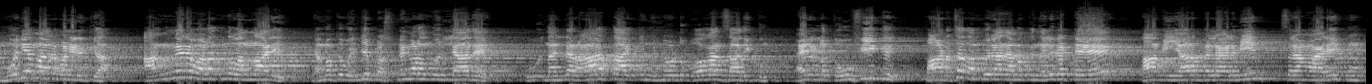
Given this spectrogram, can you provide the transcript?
മൂല്യമാരെ പണിയെടുക്കുക. അങ്ങനെ വളർന്നു വന്നാൽ നമുക്ക് വലിയ പ്രശ്നങ്ങളൊന്നും ഇല്ലാതെ ഉ- നല്ല റാത്തായിട്ട് മുന്നോട്ട് പോകാൻ സാധിക്കും. അതിനുള്ള തൗഫീക്ക് പടച്ച തമ്പുരാൻ നമുക്ക് നൽകട്ടെ. ആമീൻ. യാ റബ്ബൽ ആലമീൻ. അസ്സലാമു അലൈക്കും.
